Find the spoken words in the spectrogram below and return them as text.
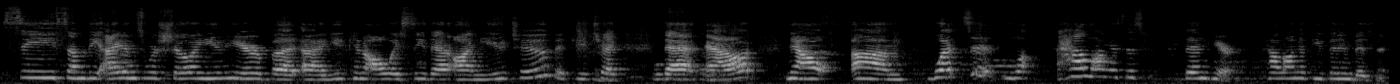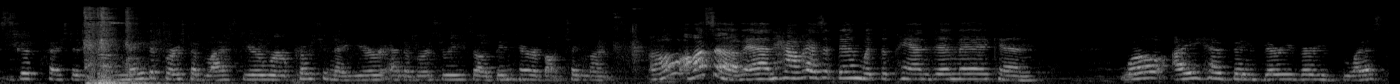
see some of the items we're showing you here, but uh, you can always see that on YouTube if you check that out. Now, um, what's it? lo- How long has this been here? How long have you been in business? Good question. Um, May the 1st of last year, we're approaching a year anniversary, so I've been here about 10 months. Oh, awesome! And how has it been with the pandemic? And Well, I have been very, very blessed.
